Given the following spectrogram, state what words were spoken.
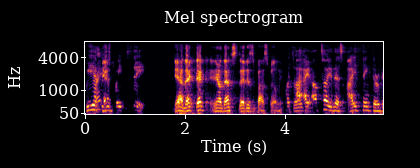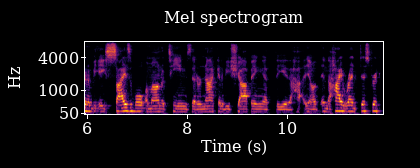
We have to just wait and see. Yeah, that that you know that's that is a possibility. But I, I- I'll tell you this: I think there are going to be a sizable amount of teams that are not going to be shopping at the, the hi- you know in the high rent district.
